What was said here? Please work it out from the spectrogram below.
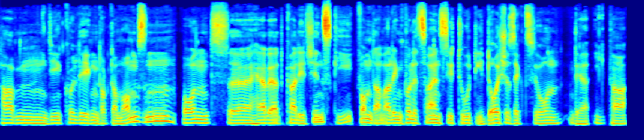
haben die Kollegen Dr. Mommsen und äh, Herbert Kaliczynski vom damaligen Polizeiinstitut die deutsche Sektion der IPA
